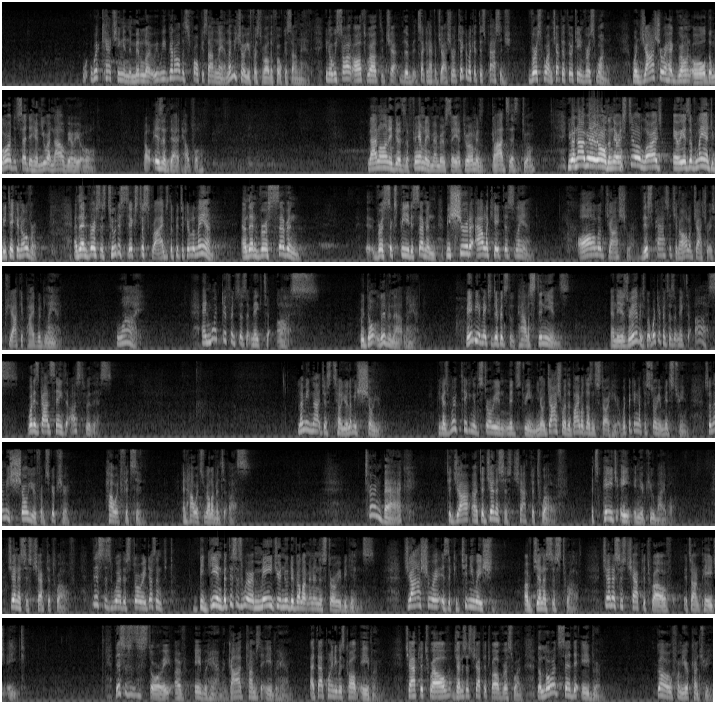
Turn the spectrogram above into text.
We're catching in the middle of, we've got all this focus on land. Let me show you, first of all, the focus on land. You know, we saw it all throughout the, chap- the second half of Joshua. Take a look at this passage. Verse 1, chapter 13, verse 1. When Joshua had grown old, the Lord said to him, You are now very old. Oh, isn't that helpful? Not only does the family members say it to him, as God says it to him, you are now very old, and there are still large areas of land to be taken over. And then verses 2 to 6 describes the particular land. And then verse 7, verse 6b to 7, be sure to allocate this land. All of Joshua, this passage and all of Joshua is preoccupied with land. Why? And what difference does it make to us who don't live in that land? Maybe it makes a difference to the Palestinians and the Israelis, but what difference does it make to us? What is God saying to us through this? Let me not just tell you, let me show you. Because we're taking the story in midstream. You know, Joshua, the Bible doesn't start here. We're picking up the story in midstream. So let me show you from Scripture how it fits in and how it's relevant to us. Turn back to, jo- uh, to Genesis chapter 12. It's page 8 in your Pew Bible. Genesis chapter 12. This is where the story doesn't begin, but this is where a major new development in the story begins. Joshua is a continuation of Genesis 12. Genesis chapter 12, it's on page 8. This is the story of Abraham, and God comes to Abraham. At that point, he was called Abram. Chapter 12, Genesis chapter 12, verse 1. The Lord said to Abram, Go from your country,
